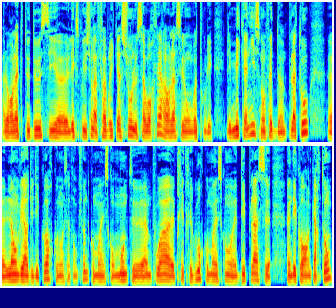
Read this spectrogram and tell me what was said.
Alors, l'acte 2, c'est l'exposition, la fabrication, le savoir-faire. Alors là, c'est on voit tous les, les mécanismes en fait d'un plateau, l'envers du décor, comment ça fonctionne, comment est-ce qu'on monte euh, un poids euh, très très lourd, comment est-ce qu'on euh, déplace un décor en carton.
